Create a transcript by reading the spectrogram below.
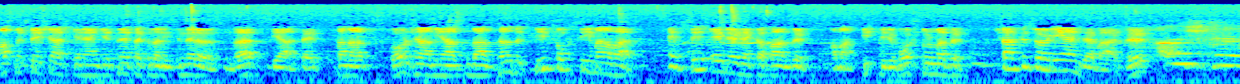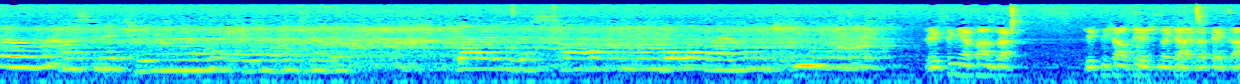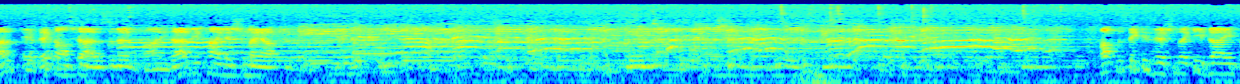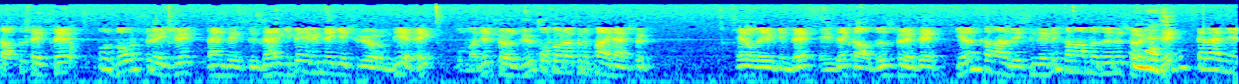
65 yaş genelgesine takılan isimler arasında siyaset, sanat, spor camiasından tanıdık birçok sima var. Hepsi evlerine kapandı ama hiçbiri boş durmadı. Şarkı söyleyen de vardı, Aşkım, hasretim, resim yapan da. 76 yaşındaki Ajda Pekkan evde kal çağrısını manidar bir paylaşımla yaptı. ...68 yaşındaki İbrahim Tatlıses ね。さらに、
